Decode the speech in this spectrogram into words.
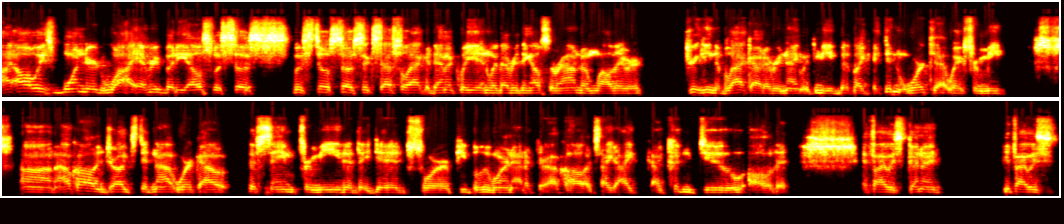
I always wondered why everybody else was so was still so successful academically and with everything else around them while they were drinking the blackout every night with me. But like it didn't work that way for me. Um, alcohol and drugs did not work out the same for me that they did for people who weren't addict or alcoholics. I, I I couldn't do all of it. If I was gonna if I was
